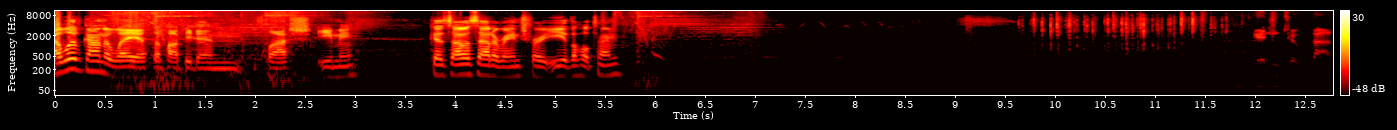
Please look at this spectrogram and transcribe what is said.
I would have gone away if the Poppy didn't flash E me. Because I was out of range for E the whole time. Into battle.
